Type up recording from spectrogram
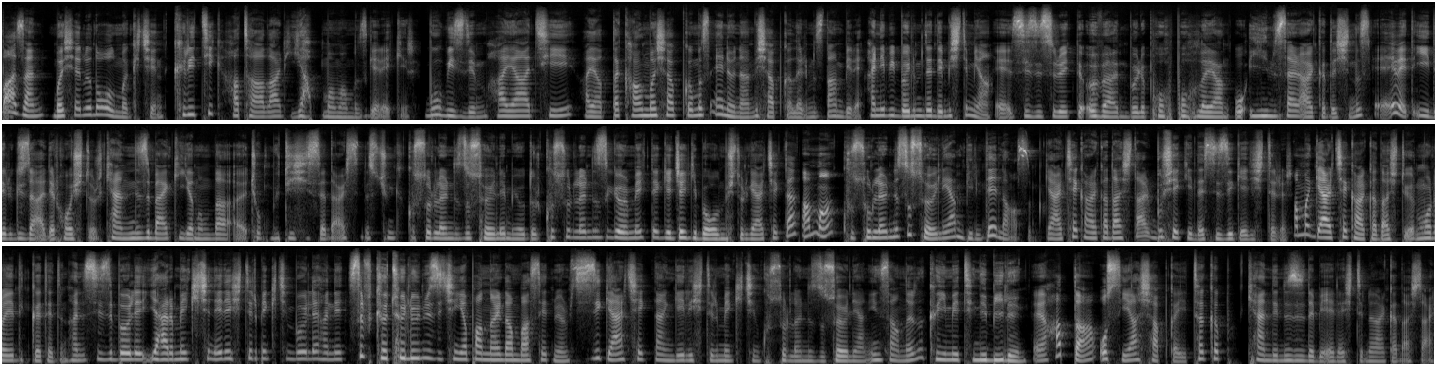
bazen başarılı olmak için kritik hatalar yapmamamız gerekir. Bu bizim hayati, hayatta kalma şapkamız en önemli şapkalarımızdan biri. Hani bir bölümde demiştim ya e, sizi sürekli öven, böyle pohpohlayan o iyimser arkadaşınız. E, evet iyidir, güzeldir, hoştur. Kendinizi belki yanında e, çok müthiş hissedersiniz. Çünkü kusurlarınızı söylemiyordur. Kusurlarınızı görmek de gece gibi olmuştur gerçekten. Ama kusurlarınızı söyleyen biri de lazım. Gerçek arkadaşlar bu şekilde sizi geliştirir. Ama gerçek arkadaş diyorum oraya dikkat edin. Hani sizi böyle yermek için, eleştirmek için böyle hani sırf kötülüğünüz için yapanlardan bahsetmiyorum. Sizi gerçekten geliştirmek için kusurlarınızı söyleyen insanların kıymetini bilin. E, hatta o siyah şapkayı takıp kendinizi de bir eleştirin arkadaşlar.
